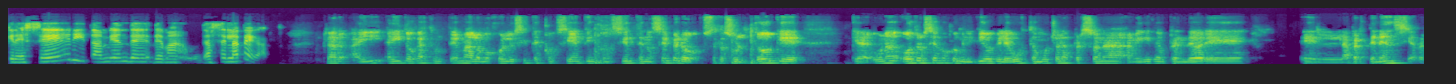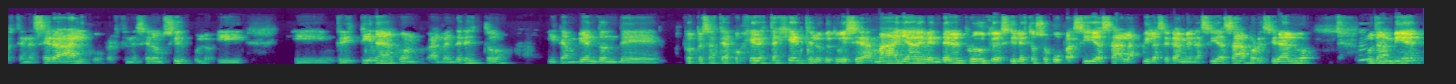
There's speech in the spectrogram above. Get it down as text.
crecer y también de, hacer la pega. Claro, ahí, ahí tocaste un tema, a lo mejor lo hiciste consciente, inconsciente, no sé, pero resultó que, que otro sesgo cognitivo que le gusta mucho a las personas, amiguitos emprendedores, es la pertenencia, pertenecer a algo, pertenecer a un círculo. Y, y Cristina, con, al vender esto, y también donde tú empezaste a coger a esta gente, lo que tú dices, más allá de vender el producto y decirle esto se ocupa así, así, las pilas se cambian así, así, por decir algo, tú también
